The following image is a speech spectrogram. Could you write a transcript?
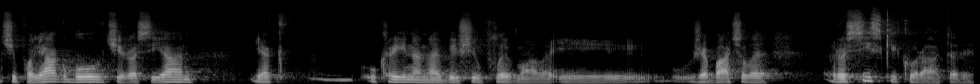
чи поляк був, чи росіян, як Україна найбільший вплив мала. І вже бачили російські куратори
